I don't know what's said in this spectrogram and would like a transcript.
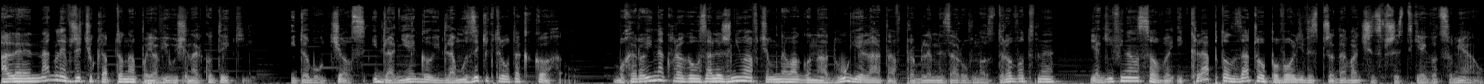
Ale nagle w życiu Claptona pojawiły się narkotyki. I to był cios i dla niego, i dla muzyki, którą tak kochał. Bo heroina, która go uzależniła, wciągnęła go na długie lata w problemy zarówno zdrowotne, jak i finansowe i Clapton zaczął powoli wysprzedawać się z wszystkiego, co miał.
